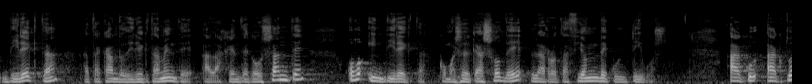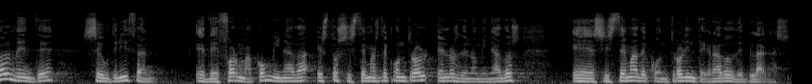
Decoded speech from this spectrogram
directa, atacando directamente al agente causante, o indirecta, como es el caso de la rotación de cultivos. Actualmente se utilizan eh, de forma combinada estos sistemas de control en los denominados eh, sistema de control integrado de plagas.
